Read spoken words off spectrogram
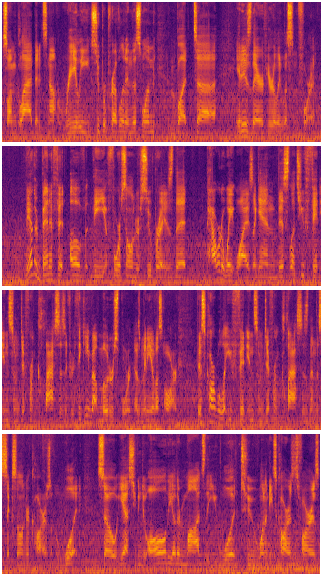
so I'm glad that it's not really super prevalent in this one, but uh, it is there if you really listen for it. The other benefit of the four-cylinder Supra is that power to weight wise, again, this lets you fit in some different classes. If you're thinking about motorsport, as many of us are, this car will let you fit in some different classes than the six cylinder cars would. So, yes, you can do all the other mods that you would to one of these cars as far as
